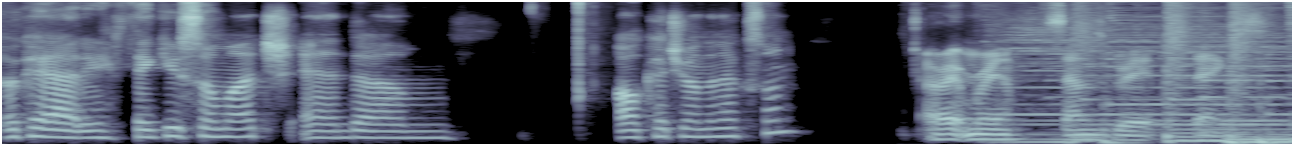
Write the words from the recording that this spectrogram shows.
Okay, Addie, thank you so much. And um, I'll catch you on the next one. All right, Maria, sounds great. Thanks.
